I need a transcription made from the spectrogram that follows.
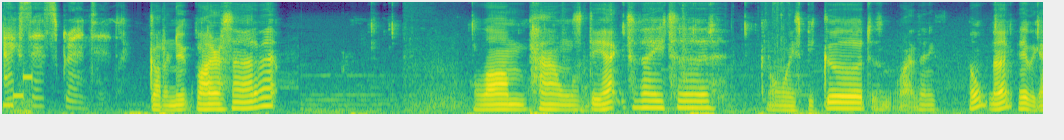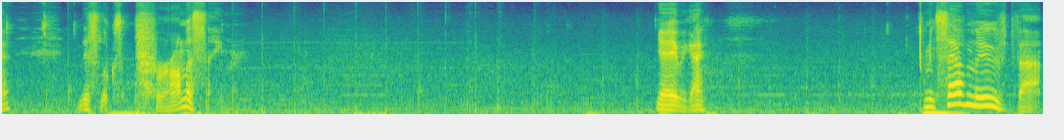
Access granted. Got a nuke virus out of it. Alarm panels deactivated. Can always be good. Doesn't like any. Oh no, here we go. This looks promising. Yeah, here we go. I mean, say I've moved that.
